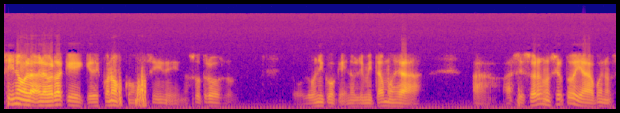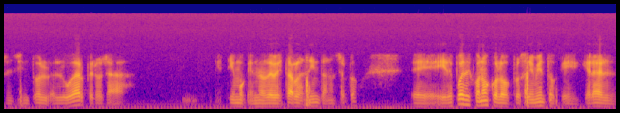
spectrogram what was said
Sí, no, la, verdad que, que, desconozco. Sí, nosotros lo, único que nos limitamos es a, asesorar, ¿no es cierto? Y a, bueno, se el, el lugar, pero ya estimo que no debe estar la cinta, ¿no es cierto? Eh, y después desconozco los procedimientos que, que hará el,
